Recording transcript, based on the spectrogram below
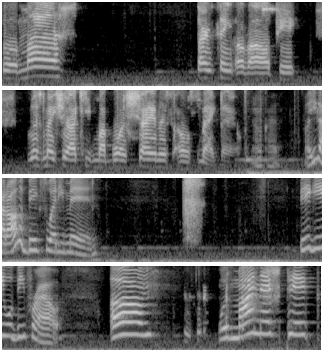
For my 13th overall pick, let's make sure I keep my boy Sheamus on SmackDown. Okay. Oh, you got all the big sweaty men. Big E would be proud. Um, with my next pick,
